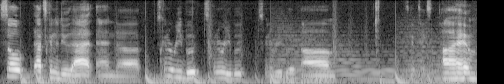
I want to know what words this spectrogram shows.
So that's going to do that, and uh, it's going to reboot. It's going to reboot. It's going to reboot. Um, it's going to take some time.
